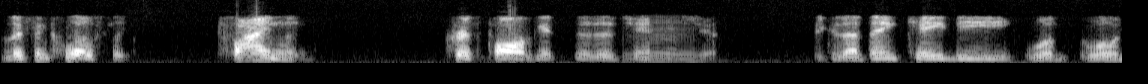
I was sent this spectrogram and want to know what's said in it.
Listen closely. Finally, Chris Paul gets to the championship mm. Because I think KD will will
